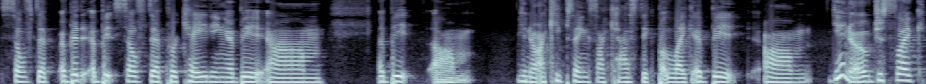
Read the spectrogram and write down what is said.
self a bit a bit self-deprecating a bit um a bit um you know I keep saying sarcastic but like a bit um you know just like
